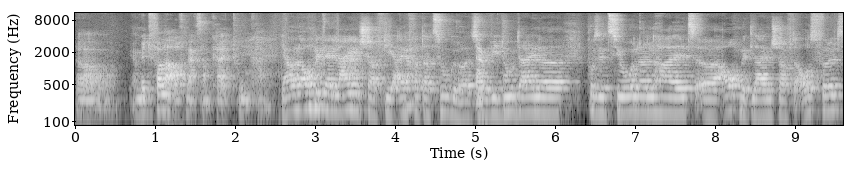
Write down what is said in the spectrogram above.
äh, mit voller Aufmerksamkeit tun kann. Ja, und auch mit der Leidenschaft, die einfach ja. dazugehört. So ja. wie du deine Positionen halt äh, auch mit Leidenschaft ausfüllst,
